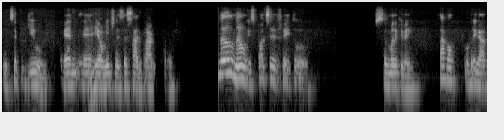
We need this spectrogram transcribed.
o que você pediu é, é realmente necessário para agora? Não, não, isso pode ser feito semana que vem. Tá bom, obrigado.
